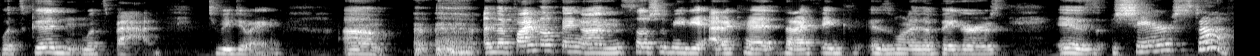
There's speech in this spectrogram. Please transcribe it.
what's good and what's bad to be doing. Um, and the final thing on social media etiquette that I think is one of the biggers is share stuff.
